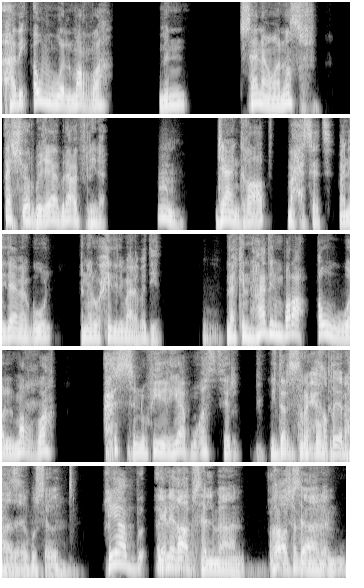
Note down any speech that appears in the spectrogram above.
هذه أول مرة من سنة ونصف أشعر بغياب لاعب في الهلال. جانغ غاب ما حسيت مع إني دائما أقول إن الوحيد اللي ما له بديل. لكن هذه المباراة أول مرة أحس إنه في غياب مؤثر لدرجة تصريح خطير هذا يا أبو سعود. غياب يعني غاب سلمان غاب, غاب سالم.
